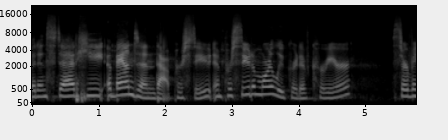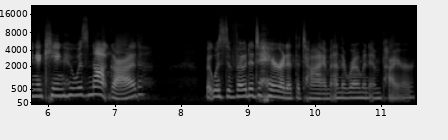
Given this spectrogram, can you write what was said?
but instead, he abandoned that pursuit and pursued a more lucrative career, serving a king who was not God, but was devoted to Herod at the time and the Roman Empire.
